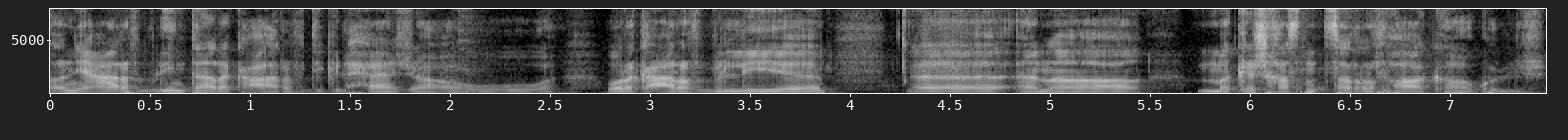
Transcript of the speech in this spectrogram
راني عارف بلي انت راك عارف ديك الحاجة و... وراك عارف بلي آه أنا ما كاش خاص نتصرف هكا وكلش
